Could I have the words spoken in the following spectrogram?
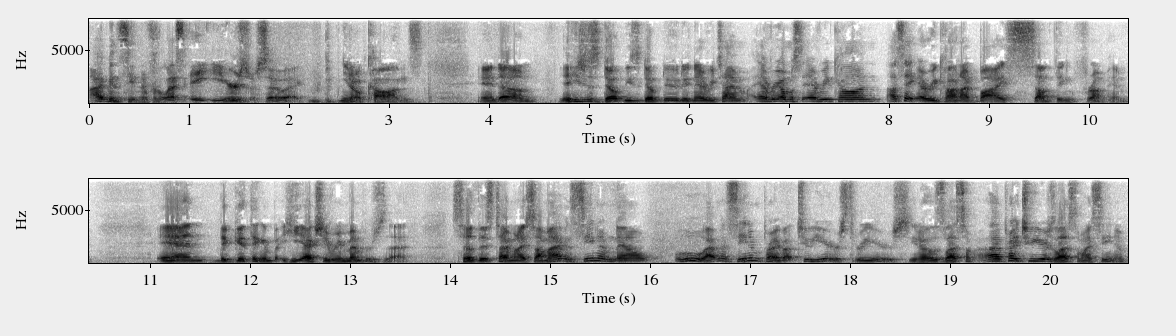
I've been seeing him for the last eight years or so at you know cons, and um, yeah, he's just dope. He's a dope dude. And every time, every almost every con, I'll say every con, I buy something from him. And the good thing, about he actually remembers that. So this time when I saw him, I haven't seen him now. Ooh, I haven't seen him probably about two years, three years. You know, this last time, uh, probably two years. Last time I seen him,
